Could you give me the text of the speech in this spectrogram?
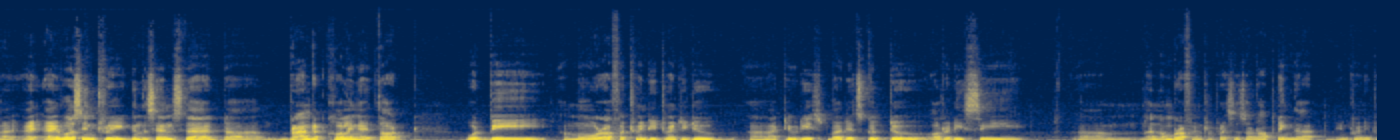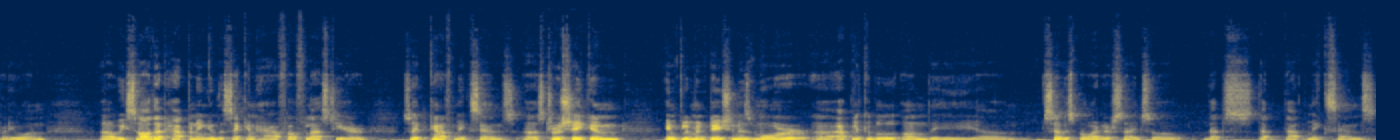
I, I was intrigued in the sense that uh, branded calling I thought would be more of a 2022 uh, activities, but it's good to already see um, a number of enterprises adopting that in 2021. Uh, we saw that happening in the second half of last year. So it kind of makes sense. Uh, STIR/SHAKEN implementation is more uh, applicable on the um, service provider side, so that's that that makes sense.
